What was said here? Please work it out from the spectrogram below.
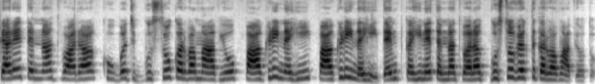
ત્યારે તેમના દ્વારા ખૂબ જ ગુસ્સો કરવામાં આવ્યો પાઘડી નહીં પાઘડી નહીં તેમ કહીને તેમના દ્વારા ગુસ્સો વ્યક્ત કરવામાં આવ્યો હતો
